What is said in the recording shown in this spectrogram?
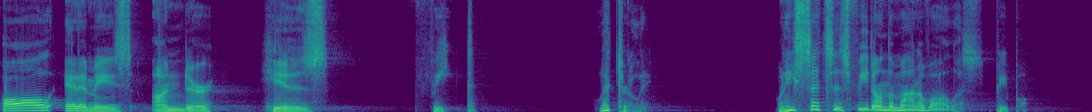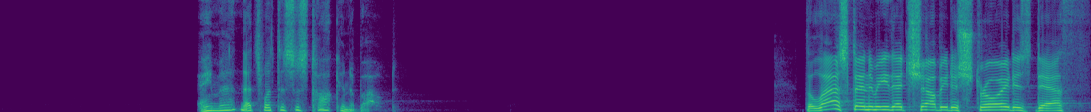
all enemies under his feet. Literally. When he sets his feet on the Mount of Olives, people. Amen. That's what this is talking about. The last enemy that shall be destroyed is death,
